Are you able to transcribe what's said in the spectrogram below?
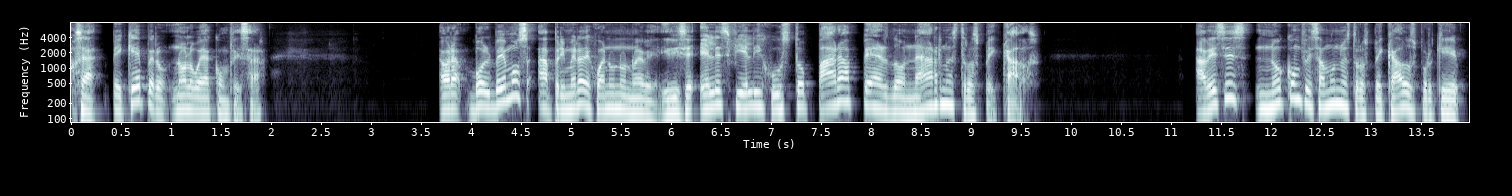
O sea, pequé, pero no lo voy a confesar. Ahora, volvemos a Primera de Juan 1.9 y dice, Él es fiel y justo para perdonar nuestros pecados. A veces no confesamos nuestros pecados porque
